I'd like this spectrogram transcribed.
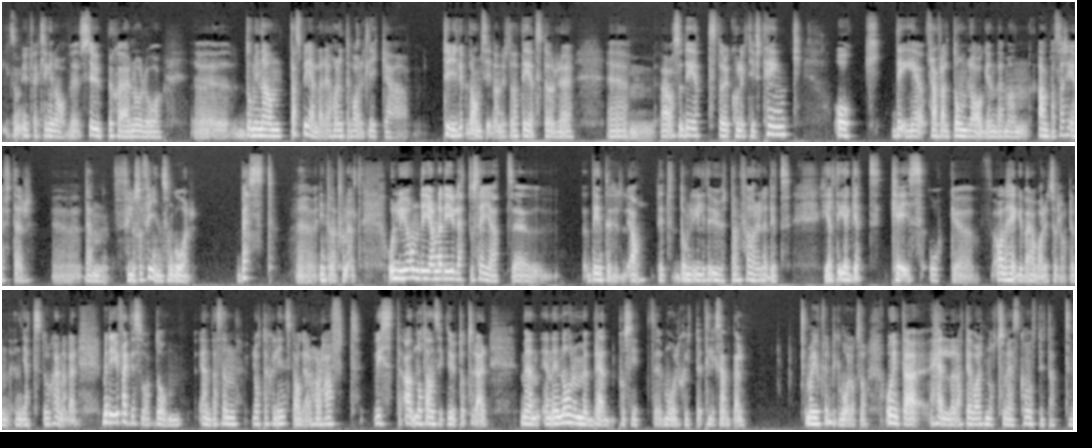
liksom, utvecklingen av superstjärnor och eh, dominanta spelare har inte varit lika tydlig på damsidan utan att det är ett större eh, alltså det är ett större kollektivt tänk och det är framförallt de lagen där man anpassar sig efter eh, den filosofin som går bäst eh, internationellt. Och Lyon, det, menar, det är ju lätt att säga att eh, det är inte, ja, det de ligger lite utanför eller det är ett helt eget case och eh, Ada Hegerberg har varit såklart en, en jättestor stjärna där. Men det är ju faktiskt så att de ända sedan Lotta Schelins dagar har haft, visst, något ansikte utåt sådär, men en enorm bredd på sitt eh, målskytte till exempel. De har gjort väldigt mycket mål också. Och inte heller att det har varit något som helst konstigt att eh,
